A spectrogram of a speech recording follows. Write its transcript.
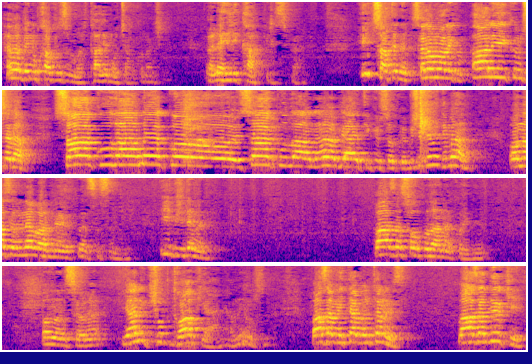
hemen benim hafızım var, Talim Hocam Kur'ancı. Öyle ehli kalp birisi böyle. Hiç zaten edemem. Selamun aleyküm. Aleyküm selam. Sağ kulağına koy. Sağ kulağına bir ayet-i kürsü okuyor. Bir şey demedim ha. Ondan sonra ne var ne yok nasılsın diye. Hiçbir şey demedim. Bazen sol kulağına koy diyor. Ondan sonra yani çok tuhaf yani anlıyor musun? Bazen mektep tanırız. Bazen diyor ki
